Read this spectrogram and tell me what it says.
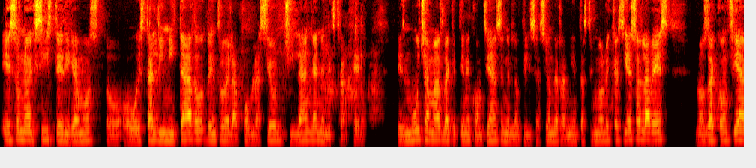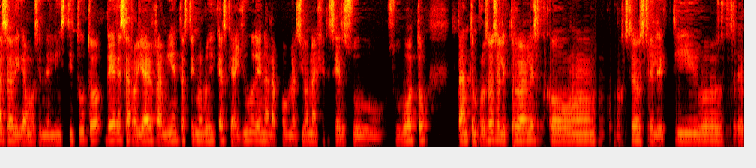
Eso no existe, digamos, o está limitado dentro de la población chilanga en el extranjero. Es mucha más la que tiene confianza en la utilización de herramientas tecnológicas y eso a la vez nos da confianza, digamos, en el instituto de desarrollar herramientas tecnológicas que ayuden a la población a ejercer su, su voto, tanto en procesos electorales como en procesos selectivos de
